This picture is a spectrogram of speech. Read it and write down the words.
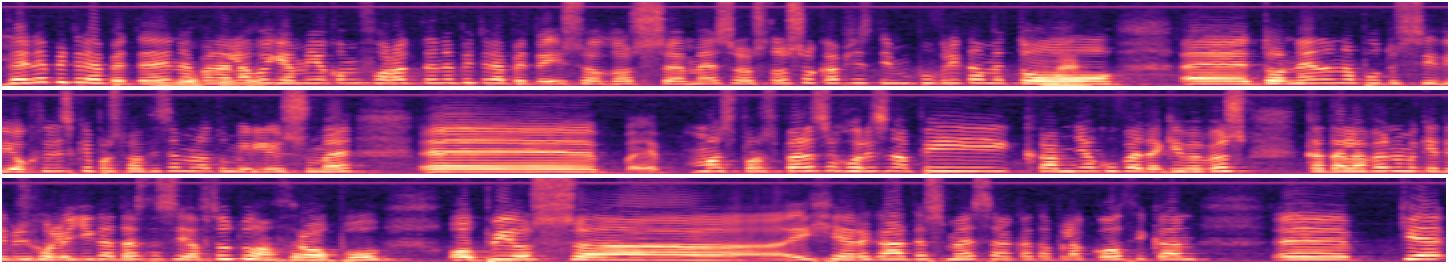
Δεν επιτρέπεται, να επαναλάβω για μία ακόμη φορά ότι δεν επιτρέπεται είσοδος ε, μέσα. Ωστόσο, κάποια στιγμή που βρήκαμε το, ναι. ε, τον έναν από τους ιδιοκτήτες και προσπαθήσαμε να του μιλήσουμε, ε, ε μας προσπέρασε χωρίς να πει καμιά κουβέντα. Και βεβαίως καταλαβαίνουμε και την ψυχολογική κατάσταση αυτού του ανθρώπου, ο οποίος είχε εργάτες μέσα, καταπλακώθηκαν ε, και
